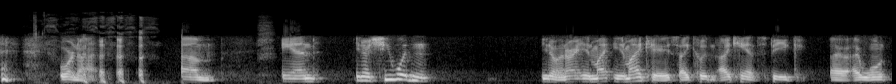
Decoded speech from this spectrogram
or not. um, and you know, she wouldn't. You know, in our in my in my case, I couldn't. I can't speak. Uh, I won't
